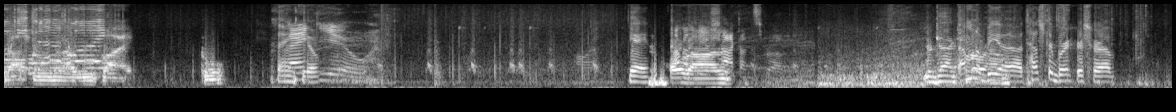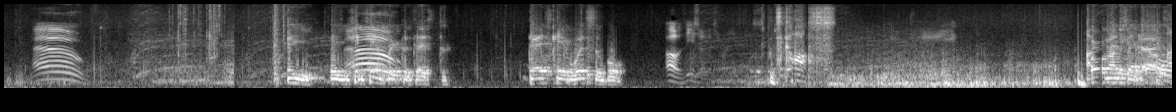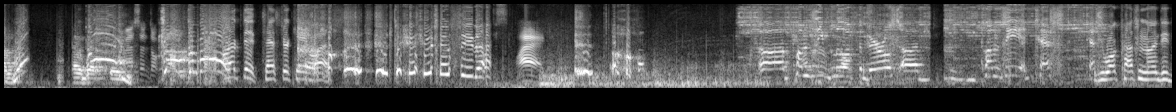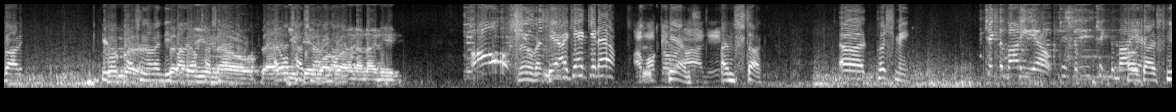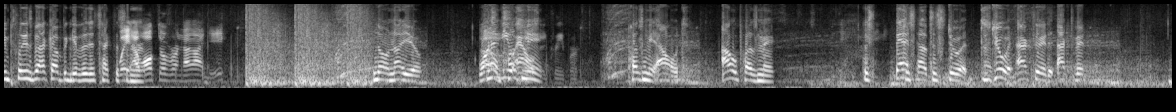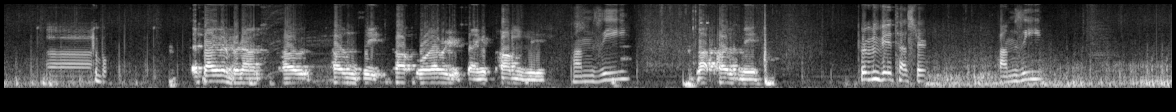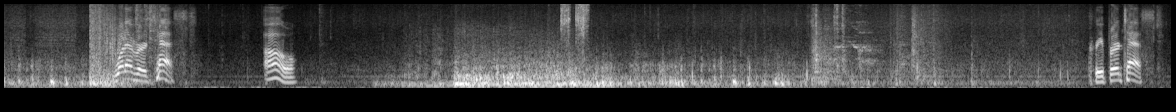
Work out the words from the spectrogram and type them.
vouch for me when I reply. Cool. Thank, Thank you. you. Alright. Okay. I'm Hold gonna be a on. You're gagged I'm gonna be a tester breaker scrub. Oh! Hey, hey, you No. can't oh. break the tester. Guys can't whistle. Oh, these are the sprays. It's cops. Okay. Hold on again. I'm, I'm going Madison, don't Drop the ball! Arctic, tester KOS. Did you just see that? this lag. Uh, Pumsy blew up the barrels. Uh, Pumsy, test, test. You walk past an ID body. You walk past an ID body, so I'll you touch now. know I that will you touch did now, walk no. around an ID. Oh shoot. Move, I can't, I can't get out. I walked over an Can't. ID. I'm stuck. Uh, push me. Take the body out. Take the, take the body Alright out. guys, can you please back up and give the detective Wait, some I walked over an ID. No, not you. One no, of you puzz out. me. Creeper. Puzz me out. Out, puzz me. Just, Best just, just do it. Just do it. Activate it. Activate it. Uh, Good boy. It's not even pronounced uh, Pumsy, Pu- whatever you're saying. It's Pumsy, Pumsy. not Puzme. Proven via tester. Pumsy. Whatever, test. Oh. Creeper test.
